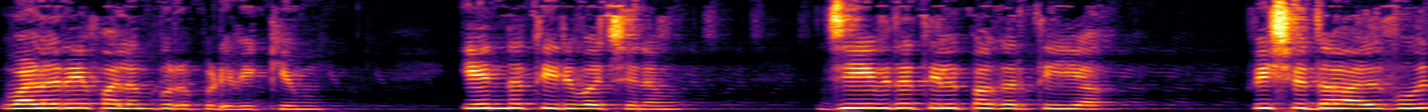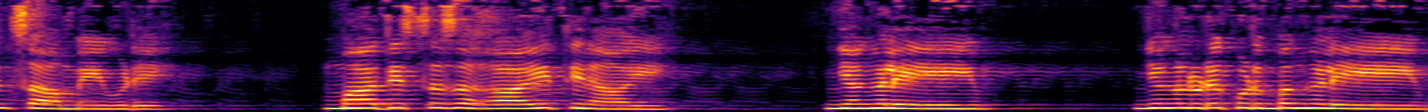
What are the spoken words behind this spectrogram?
വളരെ ഫലം പുറപ്പെടുവിക്കും എന്ന തിരുവചനം ജീവിതത്തിൽ പകർത്തിയ വിശുദ്ധ അൽഫോൻസാമയുടെ മാധ്യസ്ഥ സഹായത്തിനായി ഞങ്ങളെയും ഞങ്ങളുടെ കുടുംബങ്ങളെയും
